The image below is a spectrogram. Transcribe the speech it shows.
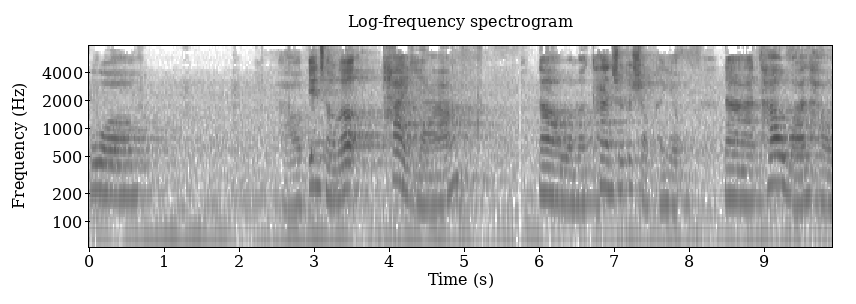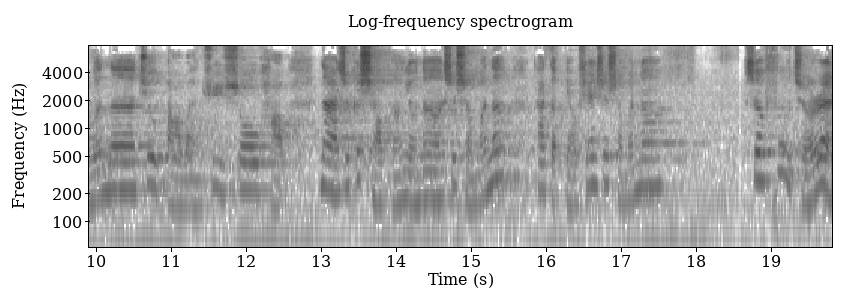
部哦。好，变成了太阳。那我们看这个小朋友，那他玩好了呢，就把玩具收好。那这个小朋友呢是什么呢？他的表现是什么呢？是负责任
